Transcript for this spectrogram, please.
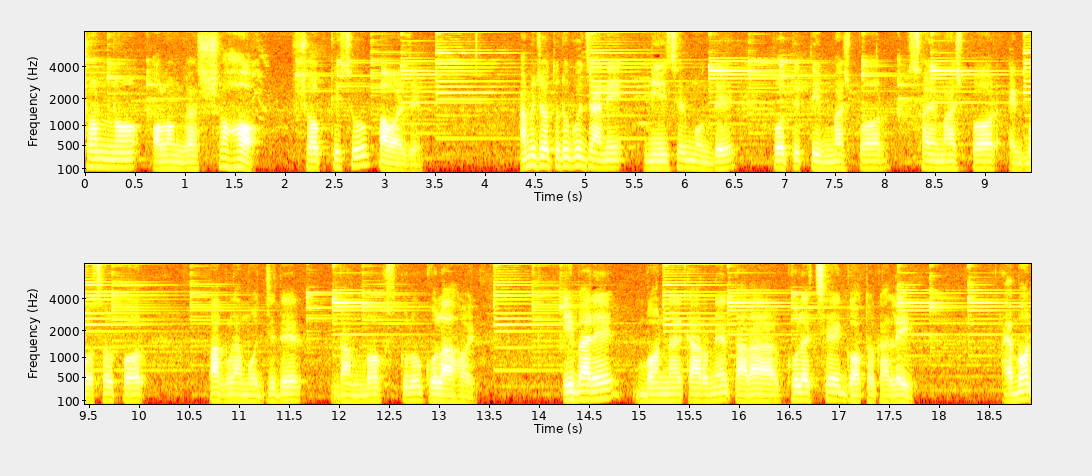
স্বর্ণ, অলঙ্কার সহ সব কিছু পাওয়া যায়। আমি যতটুকু জানি, নিউজের মধ্যে প্রতি তিন মাস পর, ছয় মাস পর, এক বছর পর পাগলা মসজিদের দান বক্সগুলো খোলা হয়। এবারে বন্যার কারণে তারা খুলেছে গতকালেই। এবং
